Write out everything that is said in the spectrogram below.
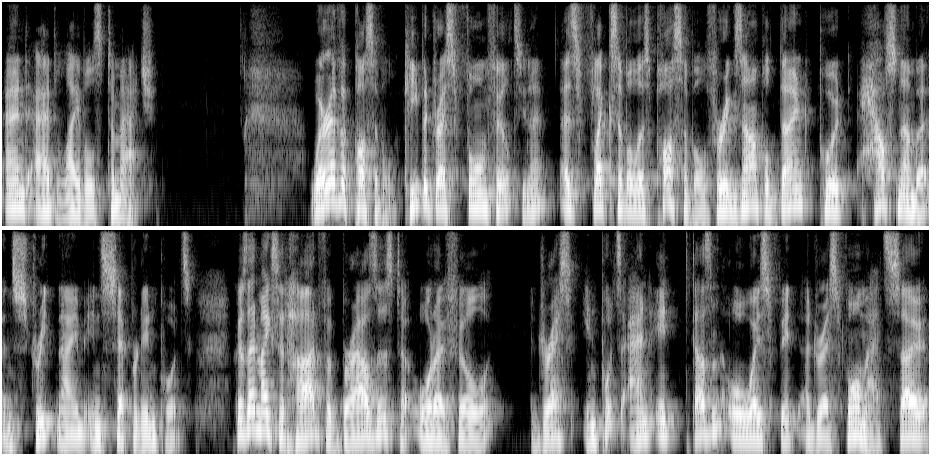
and add labels to match. Wherever possible, keep address form fields, you know, as flexible as possible. For example, don't put house number and street name in separate inputs because that makes it hard for browsers to autofill address inputs and it doesn't always fit address formats. So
